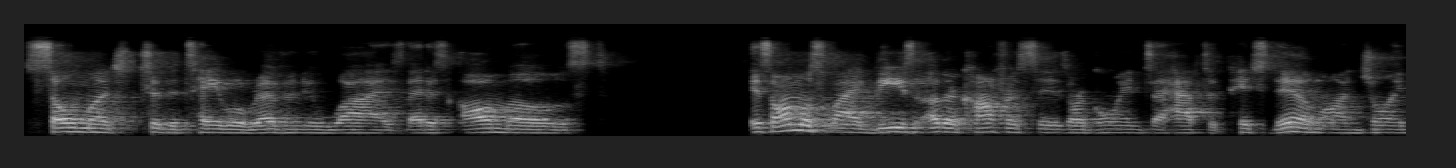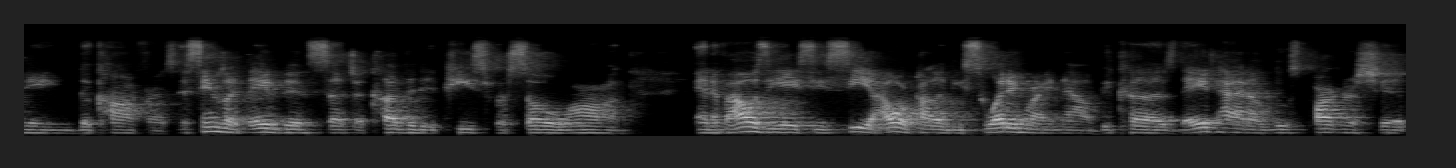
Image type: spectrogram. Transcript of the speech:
so much to the table revenue wise that it's almost it's almost like these other conferences are going to have to pitch them on joining the conference. It seems like they've been such a coveted piece for so long. And if I was the ACC, I would probably be sweating right now because they've had a loose partnership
